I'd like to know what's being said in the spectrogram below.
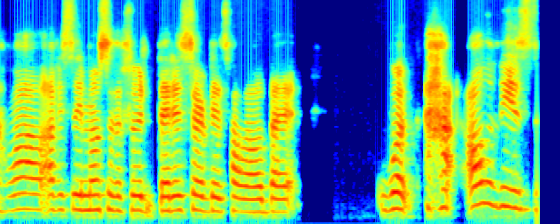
halal. Obviously, most of the food that is served is halal, but what how, all of these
